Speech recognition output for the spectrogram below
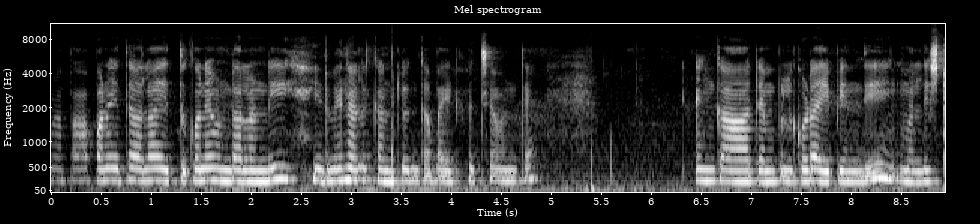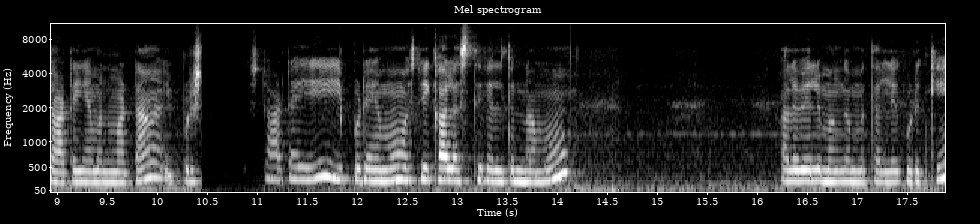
మా పాపనైతే అలా ఎత్తుకొనే ఉండాలండి. ఇరవై నాలుగు గంటలు ఇంకా బయటకు వచ్చామంటే. ఇంకా టెంపుల్ కూడా అయిపోయింది. మళ్ళీ స్టార్ట్ అయ్యామన్నమాట. ఇప్పుడు స్టార్ట్ అయ్యి ఇప్పుడేమో శ్రీకాళహస్తి వెళ్తున్నాము. అలవేలు మంగమ్మ తల్లి గుడికి.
